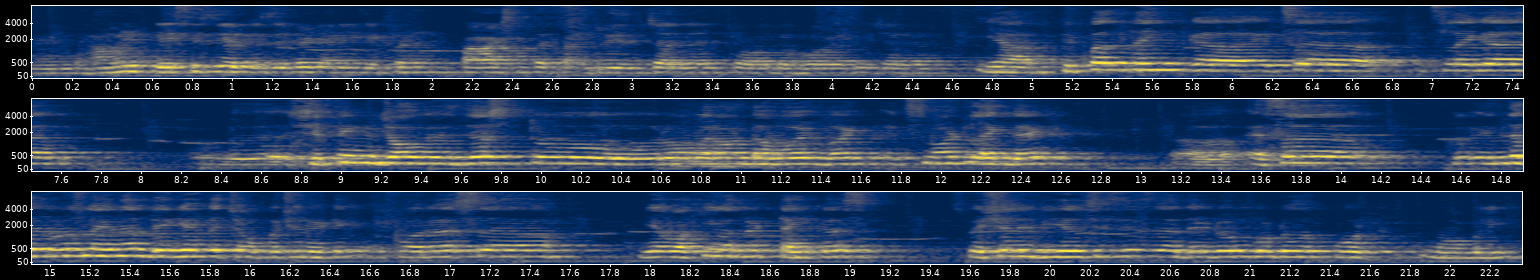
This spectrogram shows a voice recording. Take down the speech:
And how many places you have visited? Any different parts of the countries which are there or the world which are there? Yeah, people think uh, it's a it's like a uh, shipping job is just to roam around the world, but it's not like that. Uh, as a in the cruise liner, they get the opportunity. For us, uh, we are working on the tankers, especially VLCCs. Uh, they don't go to the port normally.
